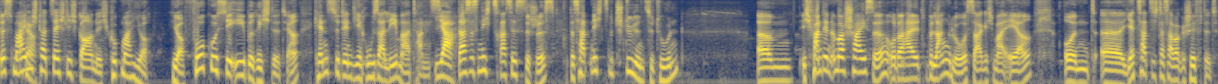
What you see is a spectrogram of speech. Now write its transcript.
Das meine ja. ich tatsächlich gar nicht. Guck mal hier. Hier, Fokus.de berichtet, ja. Kennst du den Jerusalemer Tanz? Ja. Das ist nichts Rassistisches. Das hat nichts mit Stühlen zu tun. Ähm, ich fand den immer scheiße oder halt belanglos, sage ich mal eher. Und äh, jetzt hat sich das aber geschiftet.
